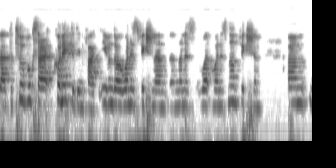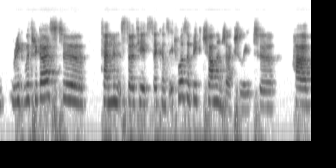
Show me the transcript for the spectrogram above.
that the two books are connected. In fact, even though one is fiction and, one is one is non-fiction. Um, re- with regards to 10 minutes 38 seconds, it was a big challenge actually to have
